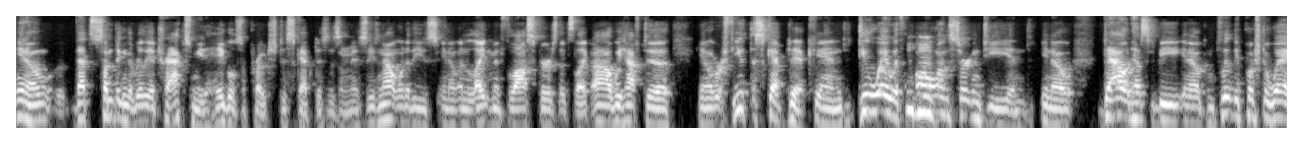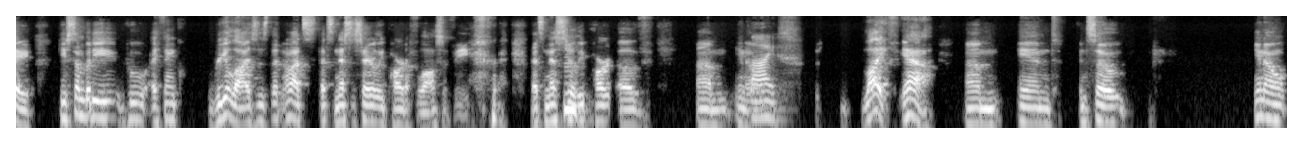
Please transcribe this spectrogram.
you know that's something that really attracts me to hegel's approach to skepticism is he's not one of these you know enlightenment philosophers that's like ah oh, we have to you know refute the skeptic and do away with mm-hmm. all uncertainty and you know doubt has to be you know completely pushed away. He's somebody who i think realizes that oh, that's that's necessarily part of philosophy. That's necessarily mm-hmm. part of um you know life. life. Yeah. Um and and so you know,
